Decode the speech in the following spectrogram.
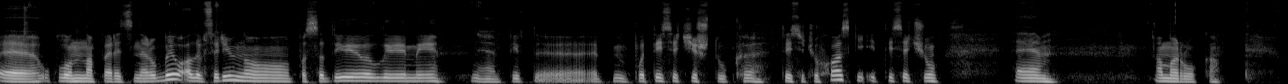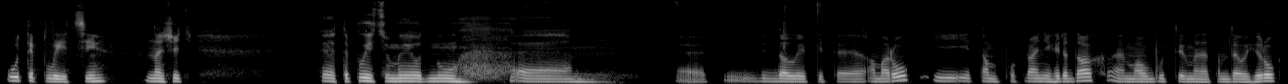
е, уклон на перець не робив, але все рівно посадили ми е, пів, е, по тисячі штук. Е, Тисячу хаски і тисячу е, амарока. У теплиці. Значить, е, теплицю ми одну е, е, віддали під е, амарок, і, і там по крайніх рядах е, мав бути в мене там, де огірок,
